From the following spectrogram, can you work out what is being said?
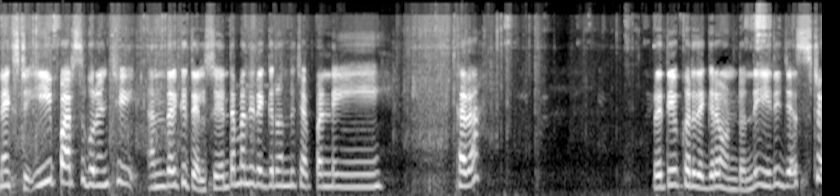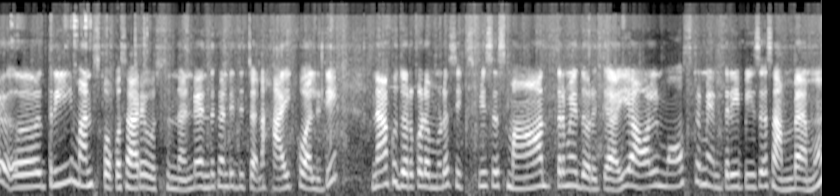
నెక్స్ట్ ఈ పర్స్ గురించి అందరికీ తెలుసు. ఎంతమంది దగ్గర ఉంది చెప్పండి? కదా? ప్రతి ఒక్కరి దగ్గర ఉంటుంది. ఇది జస్ట్ త్రీ మంత్స్కి ఒకసారి వస్తుందండి. ఎందుకంటే ఇది చాలా హై క్వాలిటీ నాకు దొరకడం కూడా సిక్స్ పీసెస్ మాత్రమే దొరికాయి. ఆల్మోస్ట్ మేము త్రీ పీసెస్ అమ్మాము.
